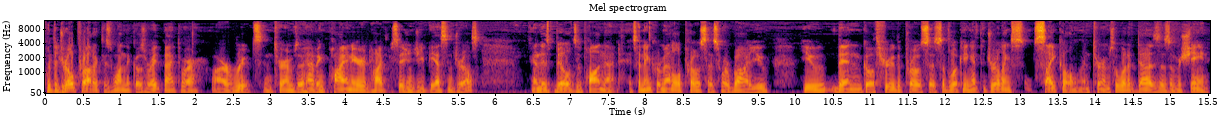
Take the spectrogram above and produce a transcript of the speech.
But the drill product is one that goes right back to our, our roots in terms of having pioneered high precision GPS and drills. And this builds upon that. It's an incremental process whereby you you then go through the process of looking at the drilling cycle in terms of what it does as a machine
